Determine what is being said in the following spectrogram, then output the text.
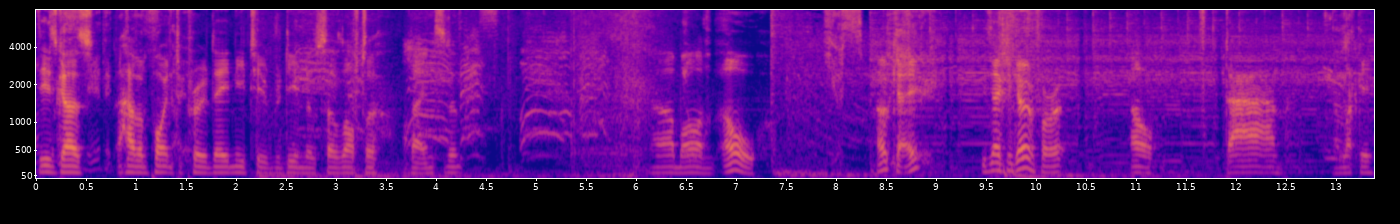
These guys have a point to prove. They need to redeem themselves after that incident. Come on. Oh. Okay. He's actually going for it. Oh. Damn. Unlucky.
